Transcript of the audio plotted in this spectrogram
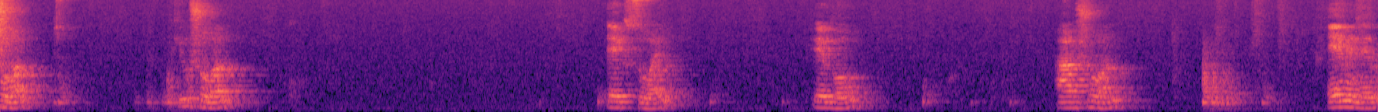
সমান কিউ সমান এক্স ওয়াই এবং আর সমান এম এন এল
